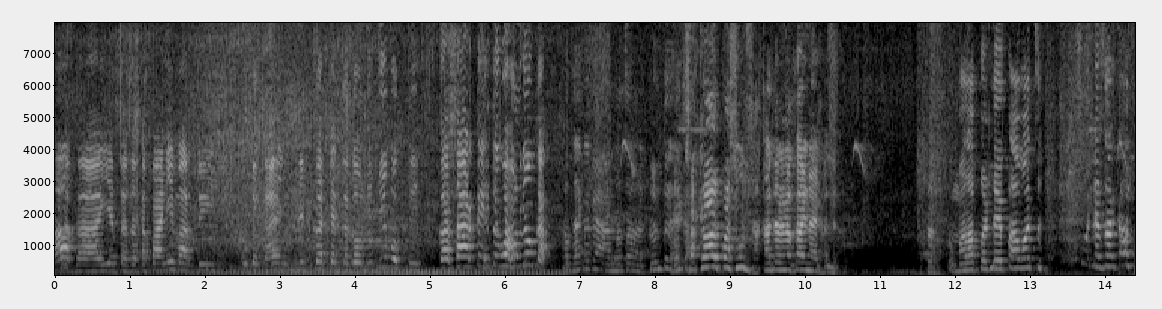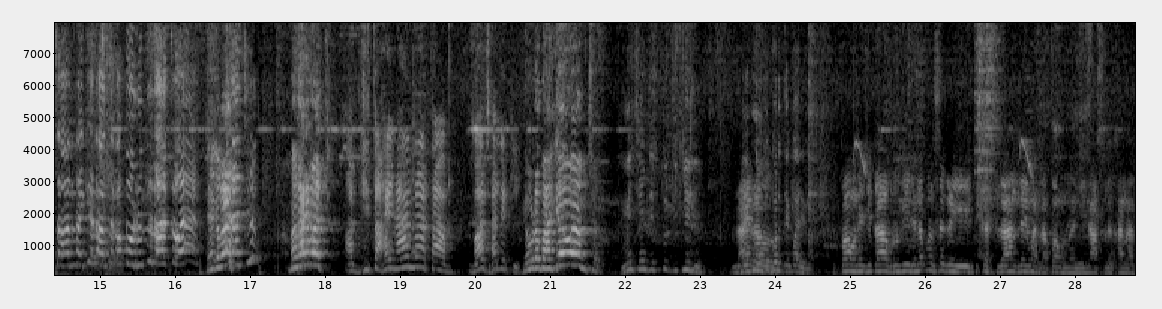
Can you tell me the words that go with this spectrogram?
हा. काय येता जाता पाणी मारतोय. कुठं काय नीट करतात का गवंडी ती बघतोय. का सारखं इथं वाहून घेऊ का? सकाळपासून. साधारण काय नाही खाल्लं. मला पडलंय पावाच. सोन्यासारखं आमचा अण्णा गेला असं का? भरून दिला मगारबाज आजी तर आहे ना ना आता बाद झालं की. एवढं भाग्य आहे आमचं. पाहुण्याची ताबरू गेली ना पण सगळी कसलं आणलंय म्हणला पाहुणं आणि नाचलं खाणार.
